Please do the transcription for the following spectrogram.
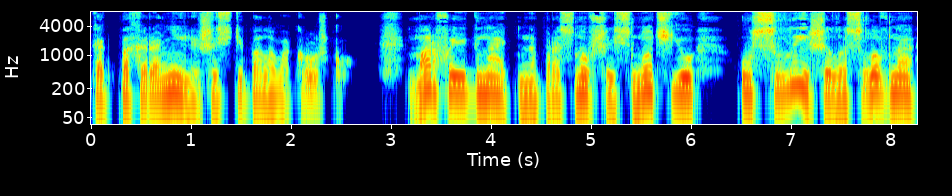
как похоронили шестипалого крошку, Марфа Игнатьевна, проснувшись ночью, услышала, словно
